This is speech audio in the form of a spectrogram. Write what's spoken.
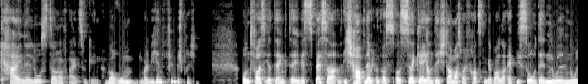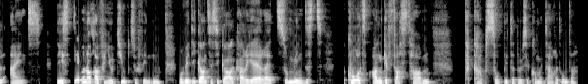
keine Lust darauf einzugehen. Warum? Weil wir hier einen Film besprechen. Und falls ihr denkt, äh, ihr wisst es besser, ich habe nämlich, und als, als Sergei und ich damals bei Fratzengeballer, Episode 001. Die ist immer noch auf YouTube zu finden, wo wir die ganze Sigal-Karriere zumindest kurz angefasst haben. Da gab es so bitterböse Kommentare drunter.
